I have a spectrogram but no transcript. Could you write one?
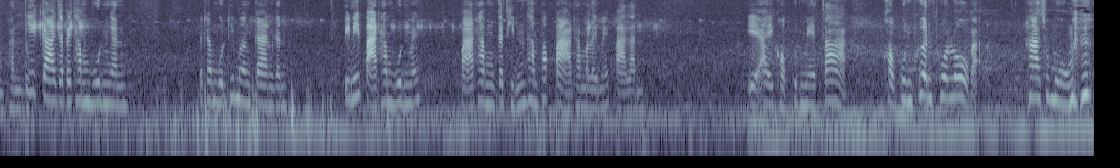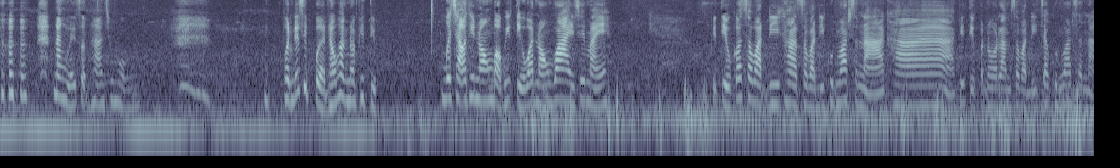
ำพันธุ์ที่กาจะไปทำบุญกัน ไปทำบุญที่เมืองการกัน ปีนี้ป๋าทำบุญไหมป๋าทำกระถินทำพระป่าทำอะไรไหมป๋าลัน AI ขอบคุณเมตาขอบคุณเพื่อนทั่วโลกอะ่ะห้าชั่วโมง นั่งเลยสดห้าชั่วโมงเพิ่นก็สิเปิดเท่าข้างเนาะพี่ติ๋วเมื่อเช้าที่น้องบอกพี่ติ๋วว่าน้องไหว้ใช่ไหม พี่ติ๋วก็สวัสดีค่ะ สวัสดีคุณวาสนาค่ะพี่ติ๋วปโนรามสวัสดีจ้าคุณวาสนา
